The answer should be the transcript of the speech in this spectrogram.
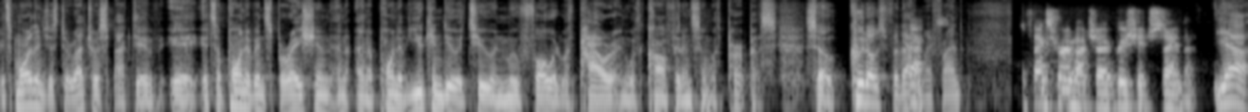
it's more than just a retrospective. It's a point of inspiration and, and, a point of you can do it too and move forward with power and with confidence and with purpose. So kudos for that, Thanks. my friend. Thanks very much. I appreciate you saying that. Yeah,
